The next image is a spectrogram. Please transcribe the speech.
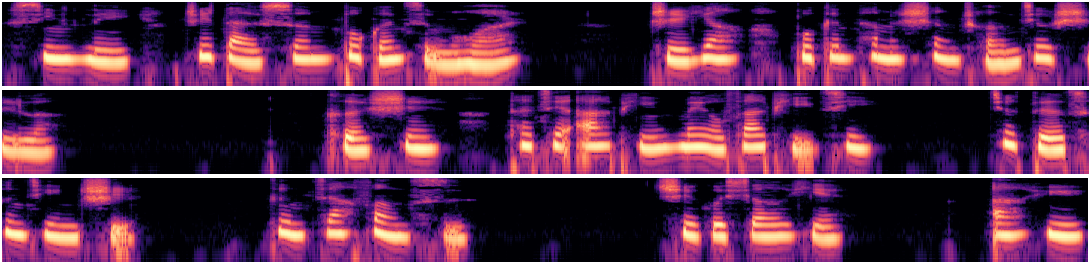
心里只打算不管怎么玩，只要不跟他们上床就是了。可是他见阿平没有发脾气，就得寸进尺，更加放肆。吃过宵夜，阿玉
